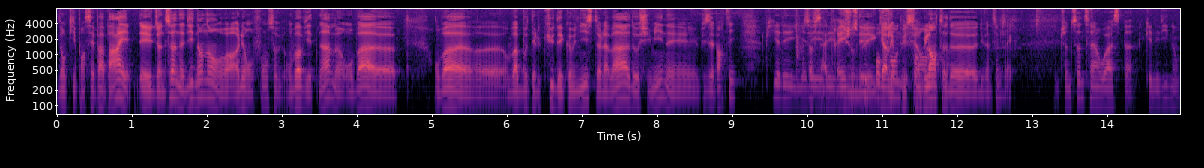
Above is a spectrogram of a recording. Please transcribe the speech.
Donc il pensait pas pareil. Et Johnson a dit non, non, allez, on fonce, on va au Vietnam, on va, euh, on va, euh, on va botter le cul des communistes là-bas, d'Ho Chi Minh, et puis c'est parti. Puis il y a des, il y a Sauf des, ça a des créé une choses des plus guerres les plus sanglantes de- du XXe siècle. Johnson, c'est un wasp. Kennedy, non.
